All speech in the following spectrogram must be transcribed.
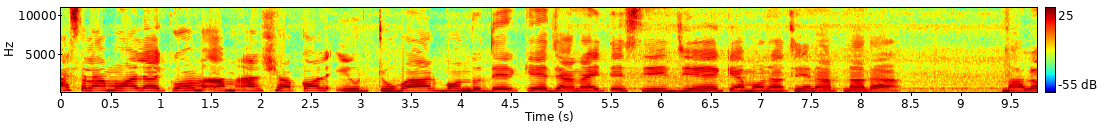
আসসালামু আলাইকুম। আমার সকল ইউটিউবার বন্ধুদেরকে জানাইতেছি যে কেমন আছেন আপনারা? ভালো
